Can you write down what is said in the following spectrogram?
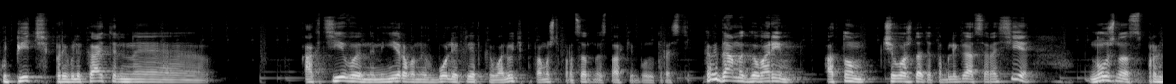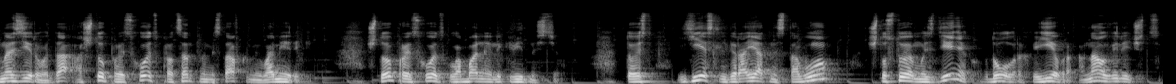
купить привлекательные активы, номинированные в более крепкой валюте, потому что процентные ставки будут расти. Когда мы говорим о том, чего ждать от облигаций России, нужно спрогнозировать, да, а что происходит с процентными ставками в Америке, что происходит с глобальной ликвидностью. То есть, есть ли вероятность того, что стоимость денег в долларах и евро, она увеличится.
